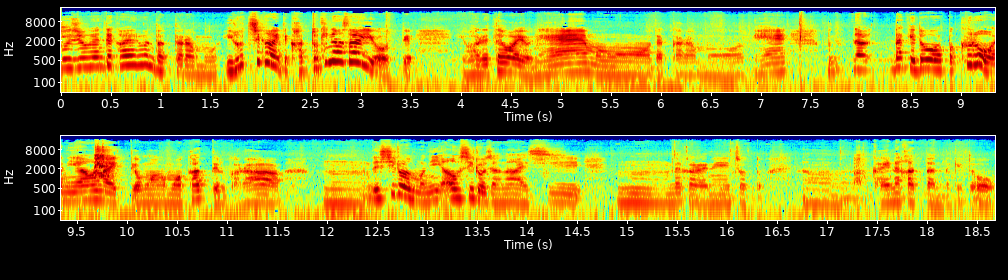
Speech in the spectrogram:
110円で買えるんだったらもう色違いで買っときなさいよって言われたわよね。もうだからもうね。だだけどやっぱ黒は似合わないって思う分かってるからうん。で白も似合う白じゃないしうん。だからねちょっと、うん、買えなかったんだけど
